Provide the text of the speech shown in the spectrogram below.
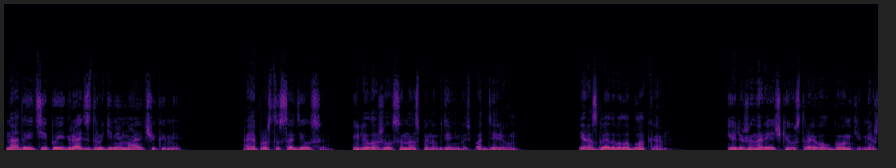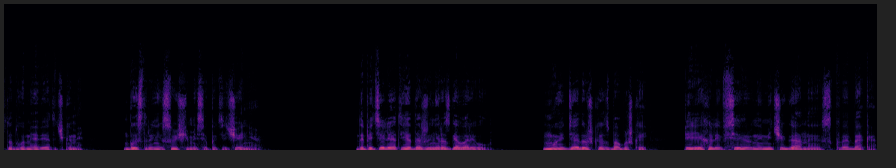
надо идти поиграть с другими мальчиками». А я просто садился или ложился на спину где-нибудь под деревом и разглядывал облака. Или же на речке устраивал гонки между двумя веточками, быстро несущимися по течению. До пяти лет я даже не разговаривал. Мой дедушка с бабушкой переехали в северный Мичиган из Квебека.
